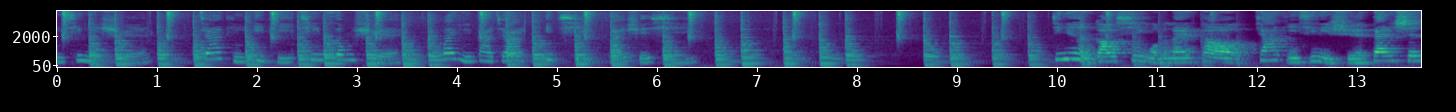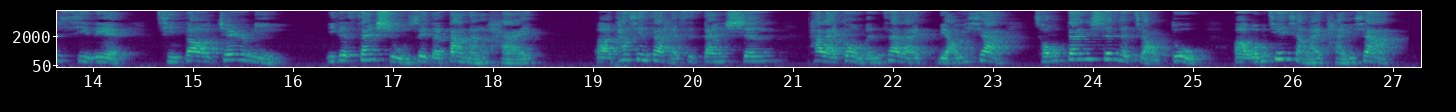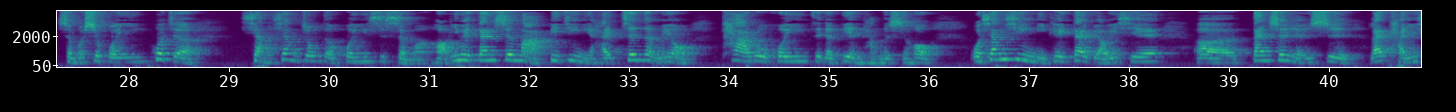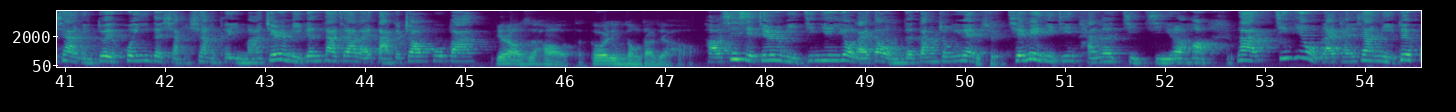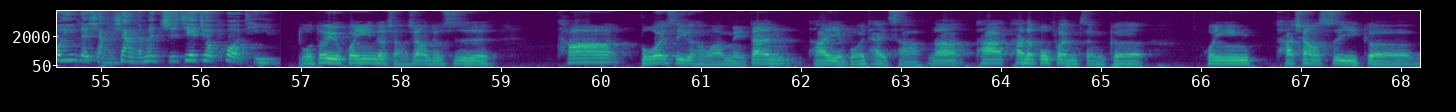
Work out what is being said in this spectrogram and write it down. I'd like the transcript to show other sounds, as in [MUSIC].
心理学，家庭议题轻松学，欢迎大家一起来学习。今天很高兴，我们来到家庭心理学单身系列，请到 Jeremy，一个三十五岁的大男孩，呃，他现在还是单身，他来跟我们再来聊一下，从单身的角度，呃，我们今天想来谈一下什么是婚姻，或者。想象中的婚姻是什么？哈，因为单身嘛，毕竟你还真的没有踏入婚姻这个殿堂的时候，我相信你可以代表一些呃单身人士来谈一下你对婚姻的想象，可以吗？Jeremy 跟大家来打个招呼吧。严老师好，各位听众大家好。好，谢谢 Jeremy 今天又来到我们的当中，因为前面你已经谈了几集了哈。那今天我们来谈一下你对婚姻的想象，能不能直接就破题？我对于婚姻的想象就是。它不会是一个很完美，但它也不会太差。那它它的部分，整个婚姻，它像是一个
